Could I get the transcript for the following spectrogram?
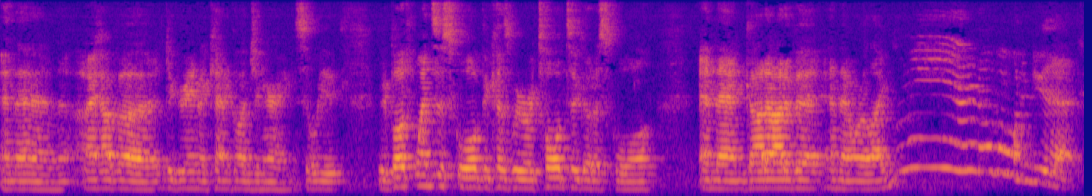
and then I have a degree in mechanical engineering. So we we both went to school because we were told to go to school, and then got out of it, and then we're like, I don't know if I want to do that.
